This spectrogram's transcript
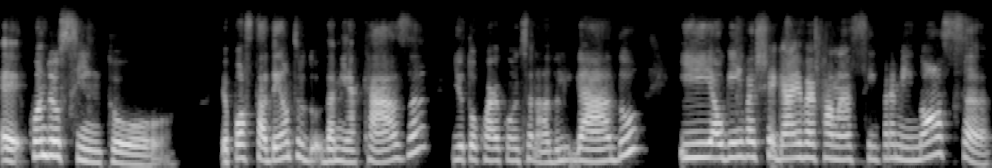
É, quando eu sinto, eu posso estar dentro do, da minha casa e eu estou com o ar-condicionado ligado, e alguém vai chegar e vai falar assim para mim: Nossa,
